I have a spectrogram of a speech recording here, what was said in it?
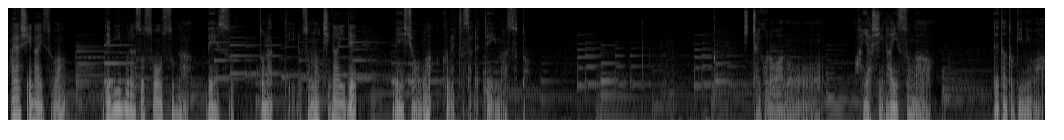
ハヤシライスはデミグラスソースがベースとなっている。その違いで名称は区別されていますと。ちっちゃい頃はあのハヤシライスが出た時には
